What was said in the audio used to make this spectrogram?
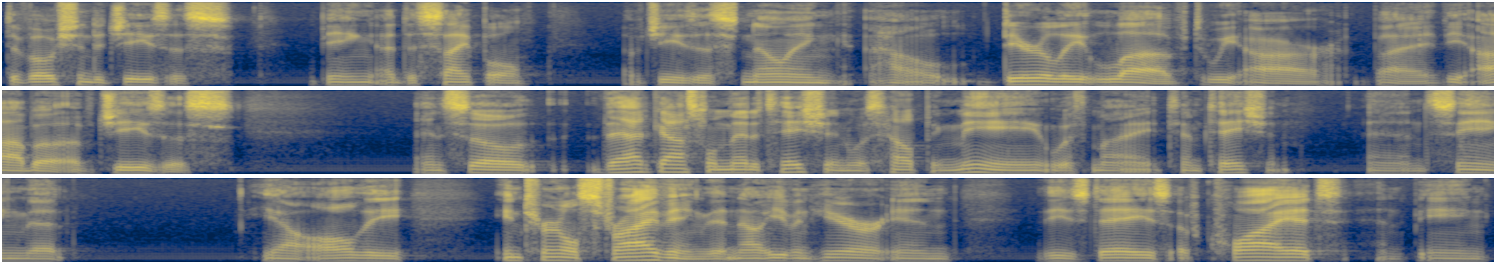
devotion to Jesus, being a disciple of Jesus, knowing how dearly loved we are by the Abba of Jesus. And so that gospel meditation was helping me with my temptation and seeing that, yeah, all the internal striving that now, even here in these days of quiet and being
